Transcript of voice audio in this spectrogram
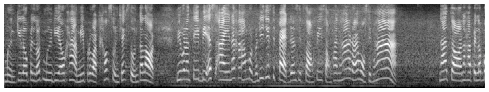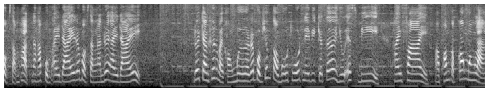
80,000 กิโลเป็นรถมือเดียวค่ะ มีประวัติเข้าศูนย์เช็คศูนย์ตลอด มีวารันตี BSI นะคะ หมดวันที่ 28 เดือน 12 ปี 2565 หน้าจอนะคะเป็นระบบสัมผัสนะคะ ปุ่ม i d i ระบบสั่งงานด้วย i d i ด้วยการเคลื่อนไหวของมือระบบเชื่อมต่อบลูทูธ Navigator USB Hi-Fi มาพร้อมกับกล้องมองหลัง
